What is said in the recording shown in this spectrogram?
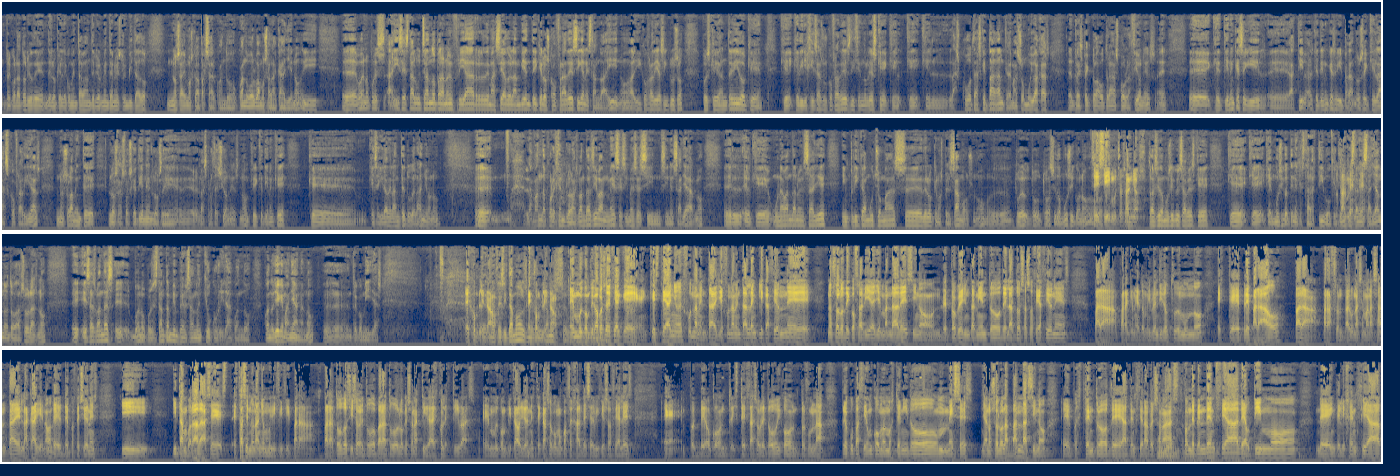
recordatorio de, de, lo que le comentaba anteriormente a nuestro invitado, no sabemos qué va a pasar cuando, cuando volvamos a la calle, ¿no? Y eh, bueno, pues ahí se está luchando para no enfriar demasiado el ambiente y que los cofrades sigan estando ahí, ¿no? Hay cofradías incluso, pues que han tenido que, dirigirse a sus cofrades diciéndoles que, las cuotas que pagan, que además son muy bajas respecto a otras poblaciones, ¿eh? Eh, que tienen que seguir activas, que tienen que seguir pagándose, que las cofradías, no solamente los gastos que tienen los de las procesiones, ¿no? que, tienen que, que, seguir adelante todo el año, ¿no? Eh, las bandas, por ejemplo, las bandas llevan meses y meses sin, sin ensayar, ¿no? El, que una banda no ensaye implica mucho más eh, de lo que nos pensamos, ¿no? Eh, tú, has sido músico, ¿no? Sí, sí, muchos años. Tú has sido músico y sabes que, que, que, el músico tiene que estar activo, que tiene que estar ensayando a todas horas, ¿no? esas bandas, bueno, pues están también pensando en qué ocurrirá cuando, cuando llegue mañana, ¿no? entre comillas. Es complicado. Necesitamos. Es complicado. Es muy complicado. Por eso decía que, este año es fundamental y es fundamental la implicación de no solo de cofradías y hermandades, sino del propio ayuntamiento, de las dos asociaciones, para, para que en el 2022 todo el mundo esté preparado para, para afrontar una Semana Santa en la calle, ¿no? De, de procesiones y, y tamboradas. está siendo un año muy difícil para, para todos y sobre todo para todo lo que son actividades colectivas. Es muy complicado. Yo en este caso como concejal de servicios sociales eh, pues veo con tristeza sobre todo y con profunda preocupación como hemos tenido meses, ya no solo las bandas, sino eh, pues centros de atención a personas con dependencia, de autismo, de inteligencia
